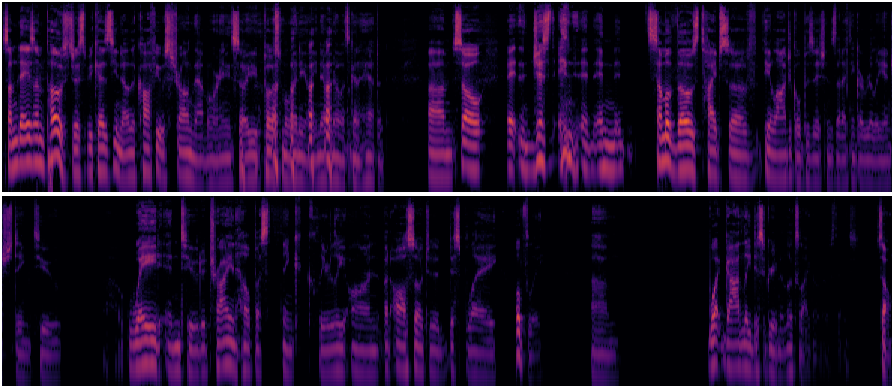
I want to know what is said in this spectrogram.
some days I'm post, just because you know the coffee was strong that morning. So you post millennial, you never know what's going to happen. Um, so it, just in, in, in, some of those types of theological positions that I think are really interesting to uh, wade into to try and help us think clearly on, but also to display, hopefully. Um, what godly disagreement looks like on those things. So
